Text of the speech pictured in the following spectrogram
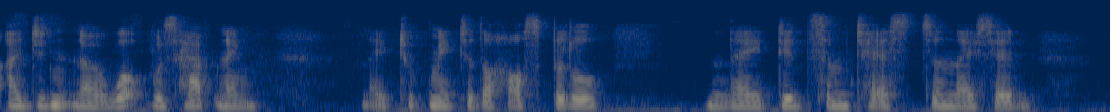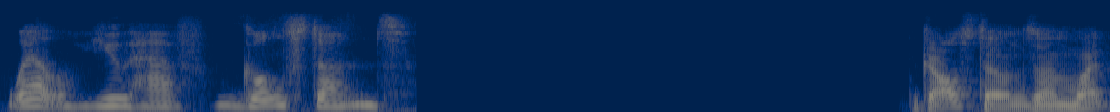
I didn't know what was happening. They took me to the hospital. And they did some tests, and they said, "Well, you have gallstones." Gallstones? Um, what,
